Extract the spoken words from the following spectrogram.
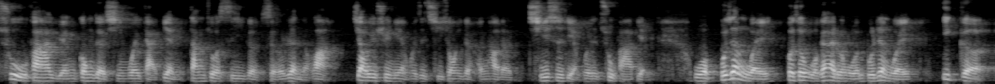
触发员工的行为改变当做是一个责任的话，教育训练会是其中一个很好的起始点或者触发点。我不认为，或者说我跟艾伦，我们不认为一个。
